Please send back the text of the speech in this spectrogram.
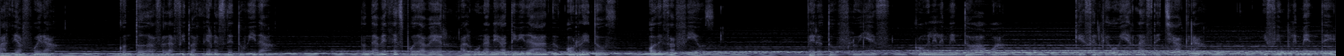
hacia afuera con todas las situaciones de tu vida donde a veces puede haber alguna negatividad o retos o desafíos, pero tú fluyes con el elemento agua, que es el que gobierna este chakra, y simplemente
